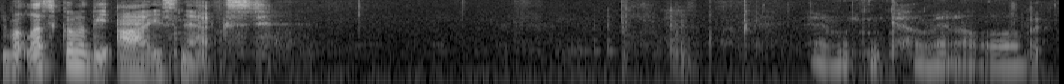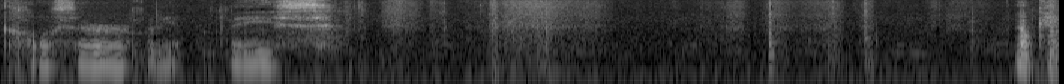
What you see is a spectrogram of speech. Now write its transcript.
but let's go to the eyes next. And we can come in a little bit closer for the face. Okay.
